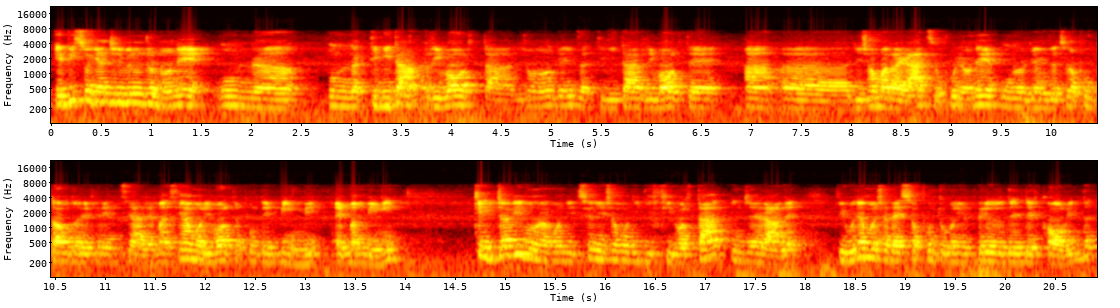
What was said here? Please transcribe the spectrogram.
e, visto che Angeli per un giorno non è un, un'attività rivolta, diciamo, non organizza attività rivolte a, uh, diciamo, a ragazzi oppure non è un'organizzazione appunto autoreferenziale, ma siamo rivolti appunto ai bimbi, ai bambini che già vivono una condizione diciamo, di difficoltà in generale. Figuriamoci adesso appunto con il periodo del, del Covid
